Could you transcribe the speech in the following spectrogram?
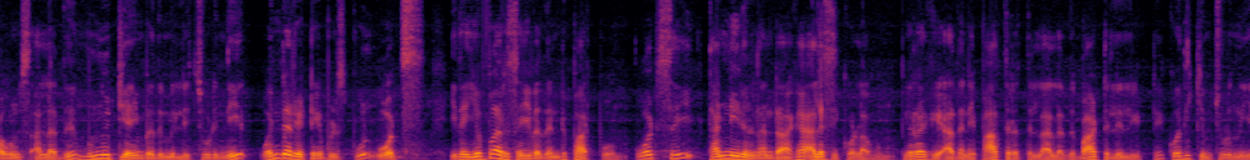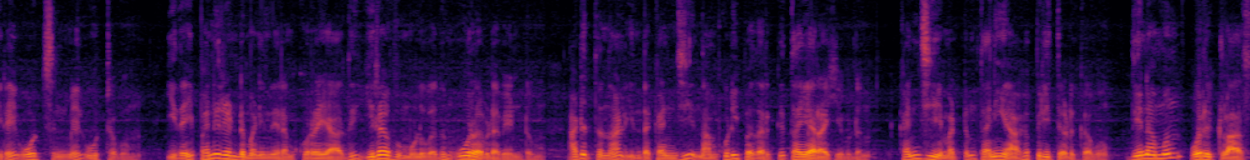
அவுன்ஸ் அல்லது முன்னூற்றி ஐம்பது மில்லி சுடுநீர் ஒன்றரை டேபிள் ஸ்பூன் ஓட்ஸ் இதை எவ்வாறு செய்வதென்று பார்ப்போம். ஓட்ஸை தண்ணீரில் நன்றாக அலசிக்கொள்ளவும் பிறகு அதனை பாத்திரத்தில் அல்லது பாட்டிலில் இட்டு கொதிக்கும் சுடுநீரை ஓட்ஸின் மேல் ஊற்றவும். இதை பனிரெண்டு மணி நேரம் குறையாது இரவு முழுவதும் ஊறவிட வேண்டும். அடுத்த நாள் இந்த கஞ்சி நாம் குடிப்பதற்கு தயாராகிவிடும். கஞ்சியை மட்டும் தனியாக பிரித்தெடுக்கவும். தினமும் ஒரு கிளாஸ்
